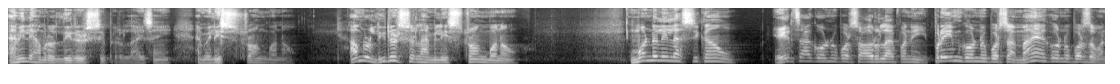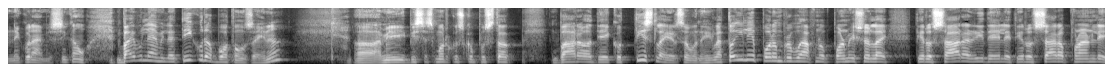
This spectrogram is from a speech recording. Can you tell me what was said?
हामीले हाम्रो लिडरसिपहरूलाई चाहिँ हामीले स्ट्रङ बनाऊ। हाम्रो लिडर्सहरूलाई हामीले स्ट्रङ बनाऊ। मण्डलीलाई सिकाउँ हेरचाह गर्नुपर्छ अरूलाई पनि प्रेम गर्नुपर्छ माया गर्नुपर्छ भन्ने कुरा हामी सिकाउँ बाइबलले हामीलाई त्यही कुरा बताउँछ होइन? हामी विशेष मर्कुसको पुस्तक बाह्र अध्यायको तिसलाई हेर्छौँ भनेदेखिलाई तैँले परमप्रभु आफ्नो परमेश्वरलाई तेरो सारा हृदयले तेरो सारा प्राणले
